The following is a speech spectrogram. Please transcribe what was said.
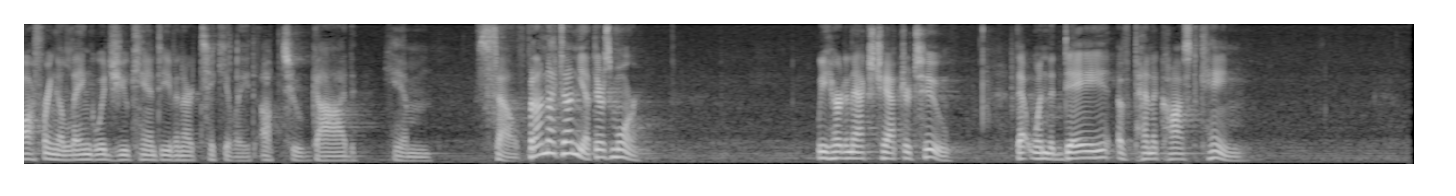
offering a language you can't even articulate up to God Himself. But I'm not done yet, there's more. We heard in Acts chapter 2 that when the day of Pentecost came,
